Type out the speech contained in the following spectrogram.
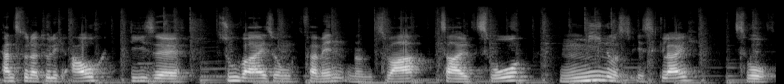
kannst du natürlich auch diese Zuweisung verwenden und zwar Zahl 2 minus ist gleich 2. Und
